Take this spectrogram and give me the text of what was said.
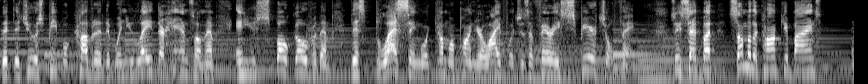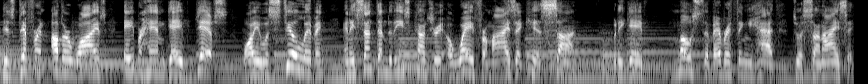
that the Jewish people coveted when you laid their hands on them and you spoke over them. This blessing would come upon your life, which is a very spiritual thing. So he said, But some of the concubines, his different other wives, Abraham gave gifts while he was still living, and he sent them to these country away from Isaac, his son but he gave most of everything he had to his son Isaac.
